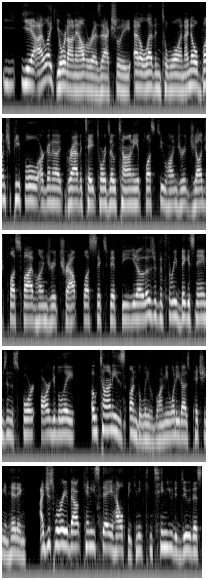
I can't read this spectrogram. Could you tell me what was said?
Yeah, I like Yordan Alvarez actually at 11 to 1. I know a bunch of people are going to gravitate towards Ohtani at plus 200, Judge plus 500, Trout plus 650. You know, those are the three biggest names in the sport, arguably. Ohtani's unbelievable. I mean, what he does pitching and hitting. I just worry about can he stay healthy? Can he continue to do this?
